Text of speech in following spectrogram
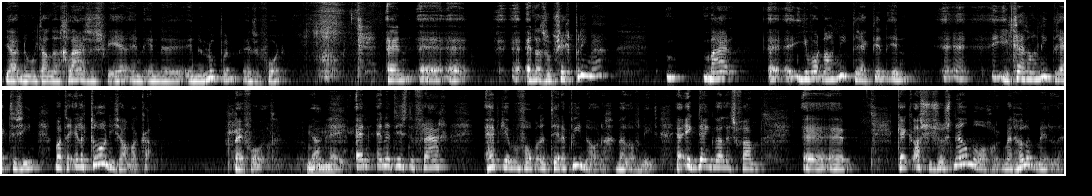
ja, noem ik dan een glazen sfeer, in, in, de, in de loepen enzovoort. En, en dat is op zich prima, maar je wordt nog niet direct in, in eh, eh, je krijgt nog niet direct te zien wat er elektronisch allemaal kan. Bijvoorbeeld. Ja? Nee. En, en het is de vraag: heb je bijvoorbeeld een therapie nodig, wel of niet? Ja, ik denk wel eens van. Uh, kijk, als je zo snel mogelijk met hulpmiddelen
